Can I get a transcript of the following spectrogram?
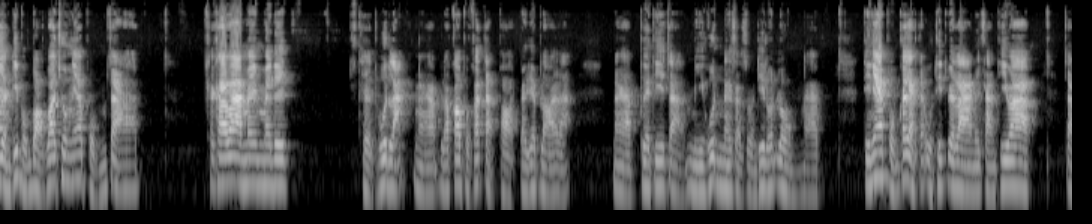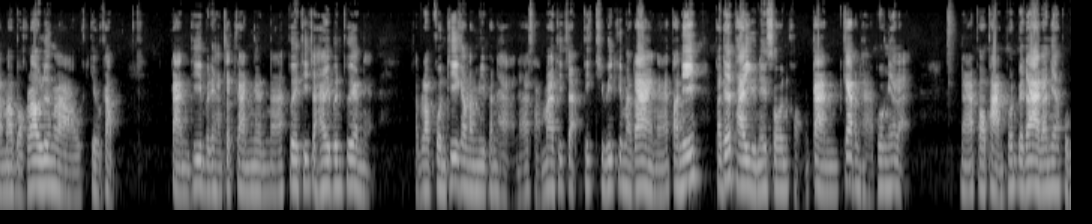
อย่างที่ผมบอกว่าช่วงนี้ผมจะคล้ายๆว่าไม่ไม่ได้เทรดหุ้นละนะครับ แล้วก็ผมก็จัดพอร์ตไปเรียบร้อยแล้วนะครับ เพื่อที่จะมีหุ้นในสัดส่วนที่ลดลงนะครับ ทีนี้ผมก็อยากจะอุทิศเวลาในการที่ว่าจะมาบอกเล่าเรื่องราวเกี่ยวกับการที่บริหารจัดการเงินนะ เพื่อที่จะให้เพื่อนๆเนี่ย สำหรับคนที่กำลังมีปัญหานะ สามารถที่จะพลิกชีวิตขึ้นมาได้นะ ตอนนี้ประเทศไทยอยู่ในโซนของการแก้ปัญหาพวกนี้แหละนะพอผ่านพ้นไปได้แล้วเนี่ยผม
